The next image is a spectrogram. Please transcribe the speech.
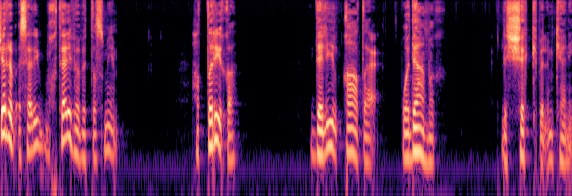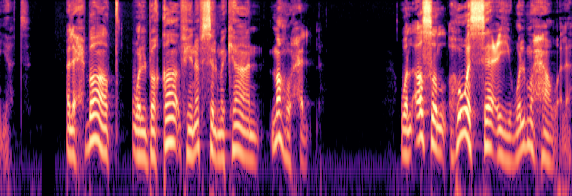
جرب أساليب مختلفة بالتصميم. هالطريقة دليل قاطع ودامغ للشك بالإمكانيات. الإحباط والبقاء في نفس المكان ما هو حل. والأصل هو السعي والمحاولة.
